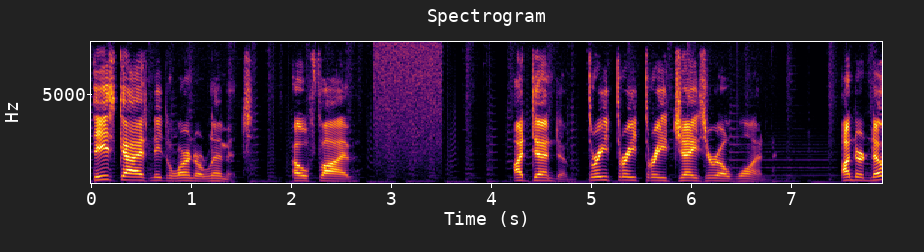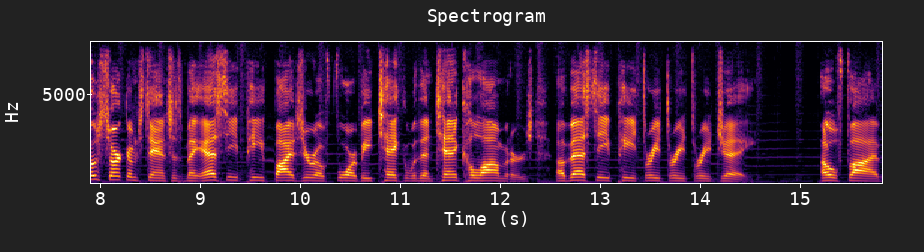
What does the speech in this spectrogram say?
These guys need to learn their limits. 05 Addendum 333-J01 Under no circumstances may SCP-504 be taken within 10 km of SCP-333-J. 05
